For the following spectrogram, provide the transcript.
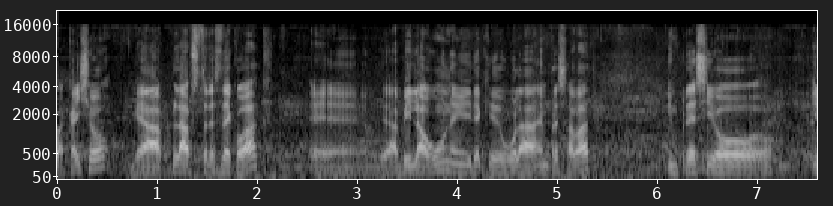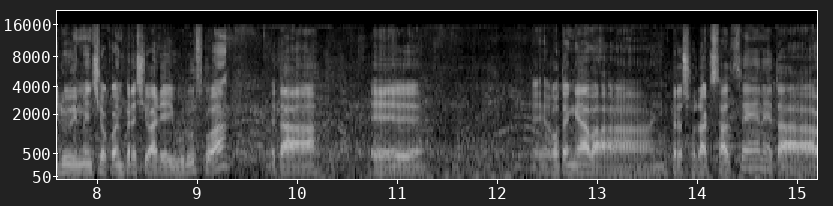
Ba, kaixo, geha Plaps 3Dkoak, e, geha bi lagun ireki dugula enpresa bat, impresio, irudimentzioko impresioari buruzkoa, eta e, egoten geha ba, impresorak saltzen eta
